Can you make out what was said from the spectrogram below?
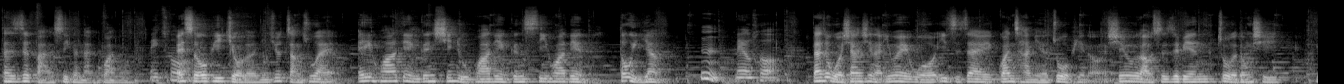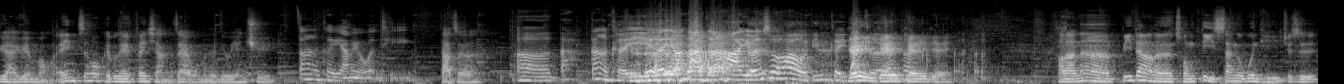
但是这反而是一个难关哦。没错，SOP 久了你就长出来 A 花店跟新如花店跟 C 花店都一样。嗯，没有错。但是我相信了，因为我一直在观察你的作品哦，新如老师这边做的东西越来越猛。哎，你之后可不可以分享在我们的留言区？当然可以啊，没有问题。打折？呃，啊，当然可以，有人打折哈，有人说的话我一定可以打折。可以，可以，可以，可以。好了，那 B 大呢？从第三个问题，就是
